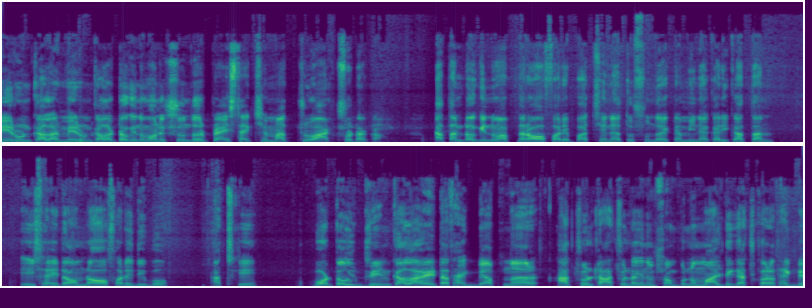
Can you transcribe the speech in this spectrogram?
মেরুন কালার, মেরুন কালারটাও কিন্তু অনেক সুন্দর। প্রাইস থাকছে মাত্র আটশো টাকা। কাতানটাও কিন্তু আপনারা অফারে পাচ্ছেন। এত সুন্দর একটা মিনাকারি কাতান। এই শাড়িটাও আমরা অফারে দিব আজকে। বটল গ্রিন কালার এটা থাকবে আপনার আঁচলটা। আঁচলটা কিন্তু সম্পূর্ণ মাল্টি কাজ করা থাকবে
